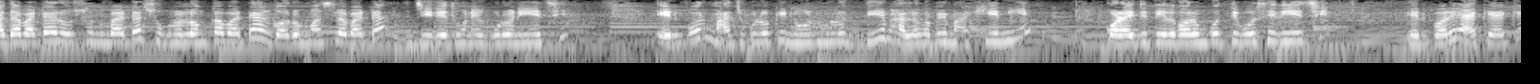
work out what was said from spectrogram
আদা বাটা, রসুন বাটা, শুকনো লঙ্কা বাটা, আর গরম মশলা বাটা, জিরে ধনের গুঁড়ো নিয়েছি। এরপর মাছগুলোকে নুন, হলুদ দিয়ে ভালোভাবে মাখিয়ে নিয়ে কড়াইতে তেল গরম করতে বসিয়ে দিয়েছি। এরপরে একে একে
